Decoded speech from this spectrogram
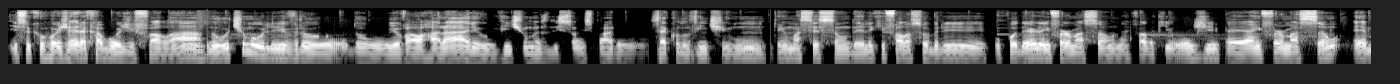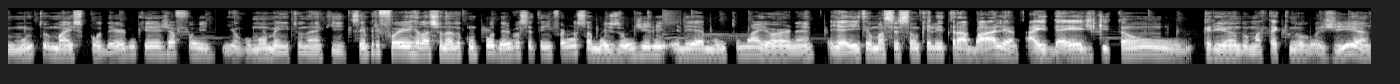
Isso que o Rogério acabou de falar, no último livro do Yuval Harari, o 21 lições para o século 21, tem uma sessão dele que fala sobre o poder da informação, né? Fala que hoje é, a informação é muito mais poder do que já foi em algum momento, né? Que sempre foi relacionado com poder você ter informação, mas hoje ele, ele é muito maior, né? E aí tem uma sessão que ele trabalha a ideia de que estão criando uma tecnologia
